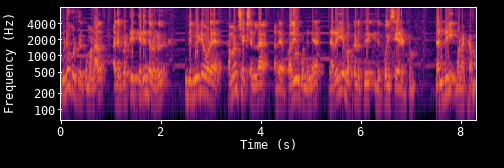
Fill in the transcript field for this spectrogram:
விடுபட்டிருக்குமானால் அதை பற்றி தெரிந்தவர்கள் இந்த வீடியோட கமெண்ட் செக்ஷன்ல அதை பதிவு பண்ணுங்க. நிறைய மக்களுக்கு இது போய் சேரட்டும். நன்றி வணக்கம்.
